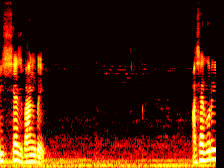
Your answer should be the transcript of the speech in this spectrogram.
বিশ্বাস ভাঙবে। আশা করি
